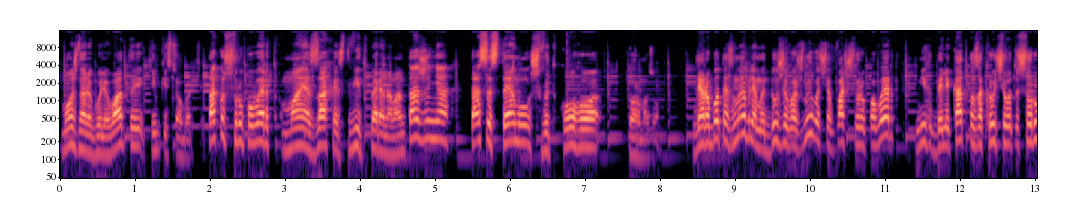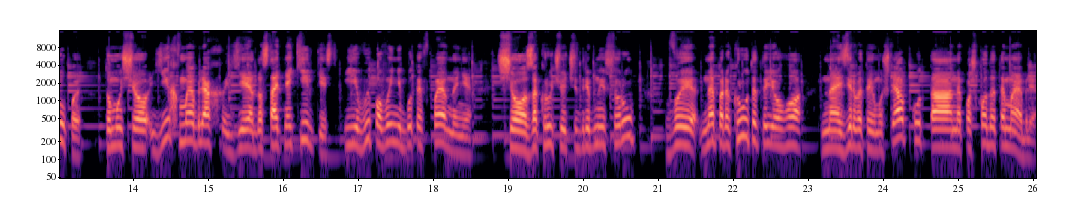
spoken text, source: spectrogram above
можна регулювати кількість обертів. Також шуруповерт має захист від перенавантаження та систему швидкого тормозу. Для роботи з меблями дуже важливо, щоб ваш шуруповерт міг делікатно закручувати шурупи, тому що їх в меблях є достатня кількість, і ви повинні бути впевнені, що закручуючи дрібний шуруп, ви не перекрутите його, не зірвете йому шляпку та не пошкодите меблі.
